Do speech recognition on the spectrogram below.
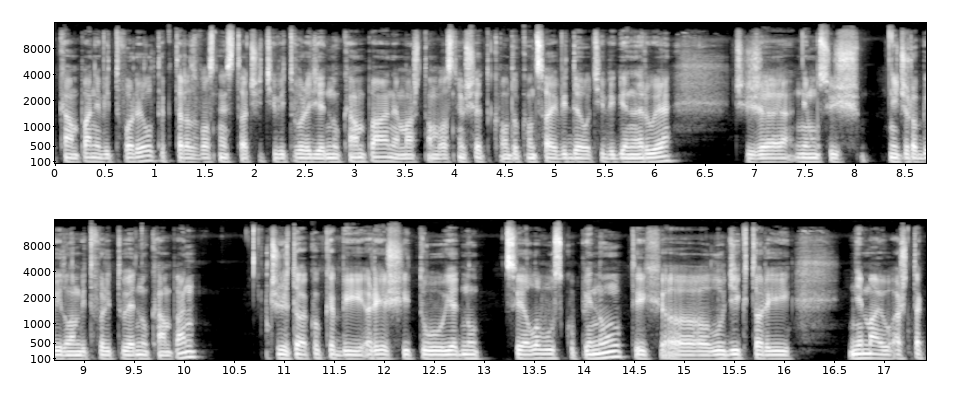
kampane vytvoril, tak teraz vlastne stačí ti vytvoriť jednu kampaň a máš tam vlastne všetko, dokonca aj video ti vygeneruje, čiže nemusíš nič robiť, len vytvoriť tú jednu kampaň. Čiže to ako keby rieši tú jednu cieľovú skupinu tých ľudí, ktorí nemajú až tak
